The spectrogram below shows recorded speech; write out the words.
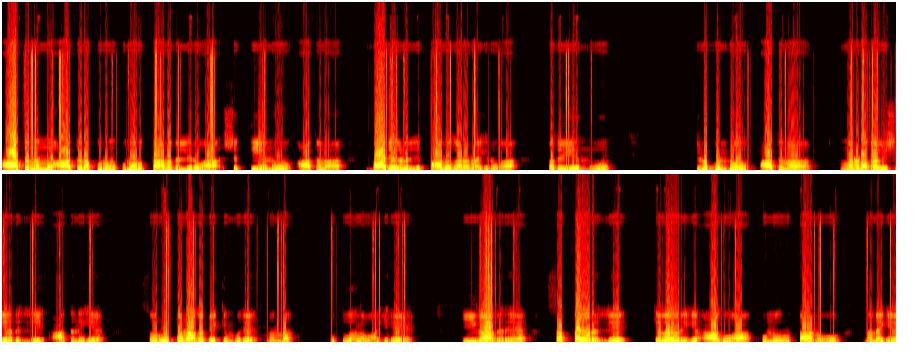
ಆತನನ್ನು ಆತನ ಪುನರುತ್ಥಾನದಲ್ಲಿರುವ ಶಕ್ತಿಯನ್ನು ಆತನ ಬಾಧೆಗಳಲ್ಲಿ ಪಾಲುಗಾರನಾಗಿರುವ ಪದವಿಯನ್ನು ತಿಳುಕೊಂಡು ಆತನ ಮರಣದ ವಿಷಯದಲ್ಲಿ ಆತನಿಗೆ ಸ್ವರೂಪನಾಗಬೇಕೆಂಬುದೇ ನನ್ನ ಕುತೂಹಲವಾಗಿದೆ. ಈಗಾದರೆ ಸತ್ತವರಲ್ಲಿ ಕೆಲವರಿಗೆ ಆಗುವ ಪುನರುತ್ಥಾನವು ನನಗೆ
